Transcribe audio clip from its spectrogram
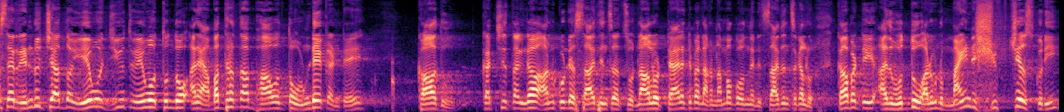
సరే రెండు చేద్దాం ఏవో జీవితం ఏమవుతుందో అనే అభద్రతా భావంతో ఉండే కంటే కాదు ఖచ్చితంగా అనుకుంటే సాధించవచ్చు. నాలో టాలెంట్ మీద నాకు నమ్మకం ఉంది నేను సాధించగలరు. కాబట్టి అది వద్దు అనుకుంటూ మైండ్ షిఫ్ట్ చేసుకుని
